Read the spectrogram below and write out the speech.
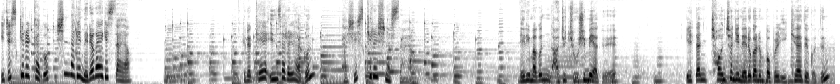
이제 스키를 타고 신나게 내려가야겠어요. 그렇게 인사를 하곤 다시 스키를 신었어요. 내리막은 아주 조심해야 돼. 일단 천천히 내려가는 법을 익혀야 되거든.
